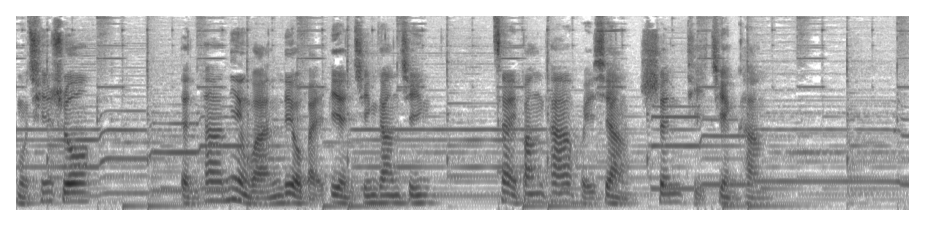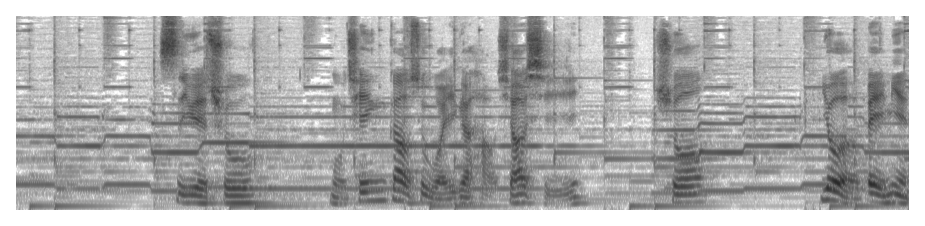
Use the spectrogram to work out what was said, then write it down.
母亲说，等她念完六百遍《金刚经》，再帮她回向身体健康。四月初。母亲告诉我一个好消息，说右耳背面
